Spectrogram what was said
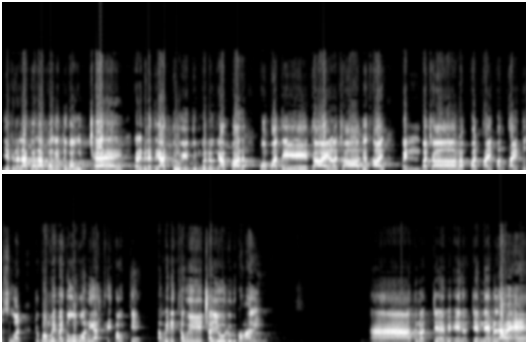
dia kena lakah-lakah gitu baru cai. Kalau bila teratur gitu, muka duk ngapa dah. Papa te tai la cha te tai pen baca rapat tai pan tai tu suan. Cuba ambil mai turun kau ni atik bau cai. Ambil di tawi cayo dulu pa mari. Ah, tu nak cai be nak cai. Ne belah be eh.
